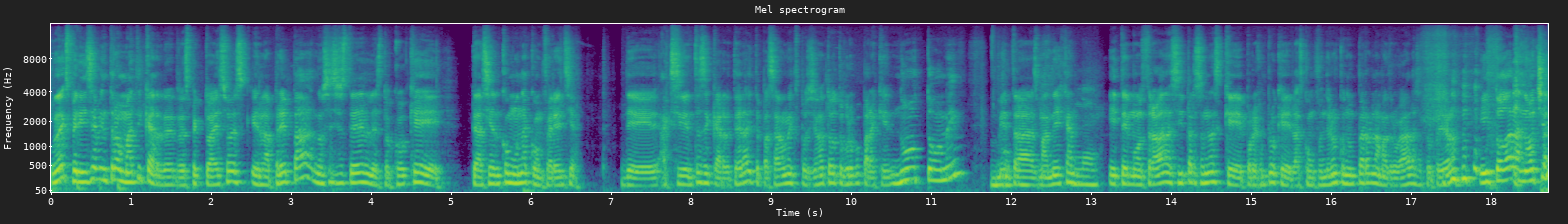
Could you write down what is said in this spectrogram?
Una experiencia bien traumática re- respecto a eso es que en la prepa, no sé si a ustedes les tocó que te hacían como una conferencia de accidentes de carretera y te pasaban una exposición a todo tu grupo para que no tomen mientras manejan. No. Y te mostraban así personas que, por ejemplo, que las confundieron con un perro en la madrugada, las atropellaron. y toda la noche,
